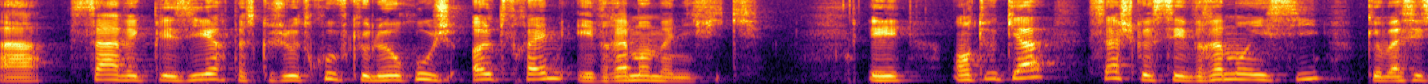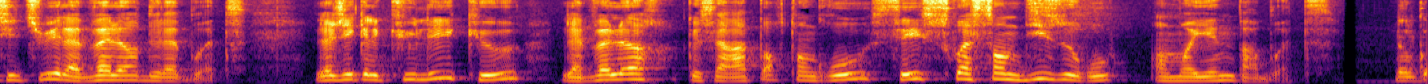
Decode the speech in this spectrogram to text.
Ah, ça avec plaisir parce que je trouve que le rouge Old Frame est vraiment magnifique. Et en tout cas, sache que c'est vraiment ici que va se situer la valeur de la boîte. Là, j'ai calculé que la valeur que ça rapporte en gros, c'est 70 euros en moyenne par boîte. Donc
